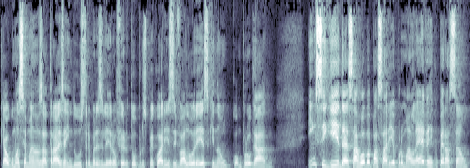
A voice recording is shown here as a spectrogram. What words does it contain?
que algumas semanas atrás a indústria brasileira ofertou para os pecuaristas e valor esse que não comprou gado. Em seguida, essa arroba passaria por uma leve recuperação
